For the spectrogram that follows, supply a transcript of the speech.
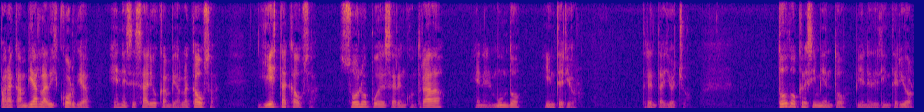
Para cambiar la discordia es necesario cambiar la causa, y esta causa solo puede ser encontrada en el mundo interior. 38. Todo crecimiento viene del interior.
